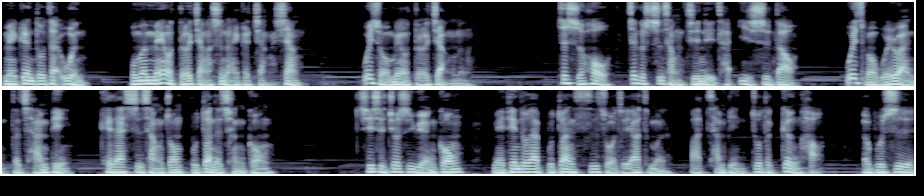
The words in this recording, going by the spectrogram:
每个人都在问：我们没有得奖是哪一个奖项？为什么没有得奖呢？这时候，这个市场经理才意识到，为什么微软的产品可以在市场中不断的成功，其实就是员工。每天都在不断思索着要怎么把产品做得更好，而不是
